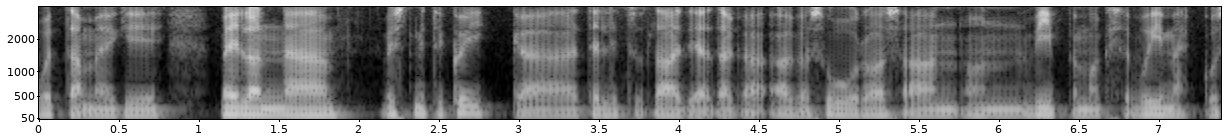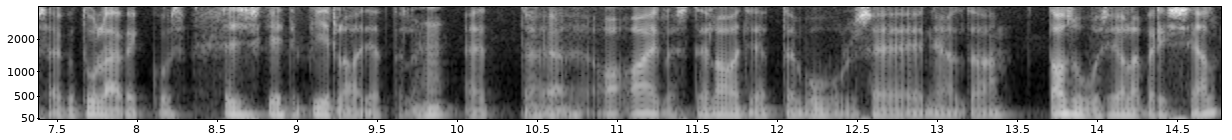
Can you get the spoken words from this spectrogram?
võtamegi, meil on äh, vist mitte kõik tellitud laadijad, aga, aga suur osa on, on viipemaksevõimekusega tulevikus. see siis kehtib kiirlaadijatele mm, -hmm. et aeglaste laadijate puhul see nii-öelda tasuvus ei ole päris seal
